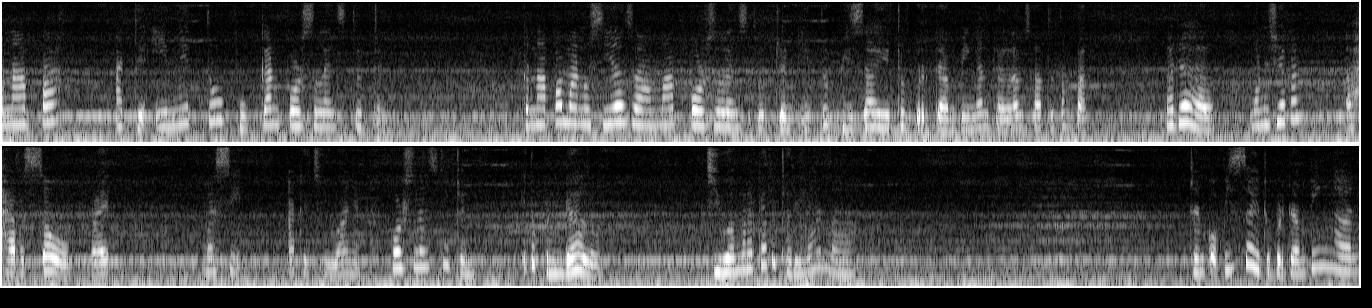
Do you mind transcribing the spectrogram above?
Kenapa adik ini tuh bukan porcelain student kenapa manusia sama porcelain student itu bisa hidup berdampingan dalam satu tempat padahal manusia kan uh, have a soul, right? Masih ada jiwanya. Porcelain student itu benda loh. Jiwa mereka itu dari mana? Dan kok bisa hidup berdampingan?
